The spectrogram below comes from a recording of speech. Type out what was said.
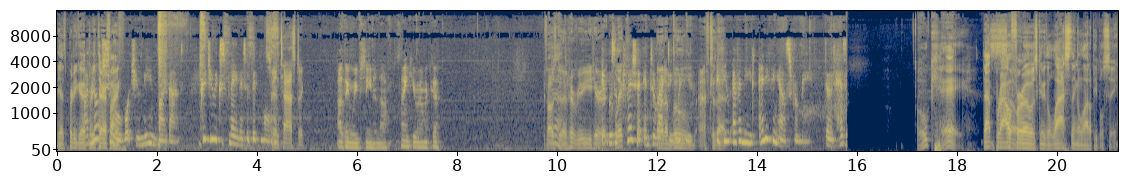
Yeah, it's pretty good. I'm pretty not terrifying. sure what you mean by that. Could you explain it a bit more? It's fantastic. I think we've seen enough. Thank you, Ameca. If I was Yeah. doing an interview, you'd hear a It was a pleasure and then a interacting with boom you. after that, If you ever need anything else from me, don't hesitate. Okay. That brow So- furrow is going to be the last thing a lot of people see.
